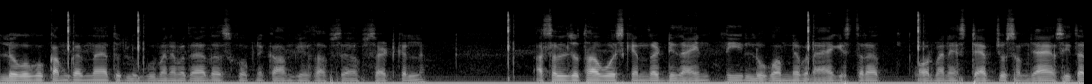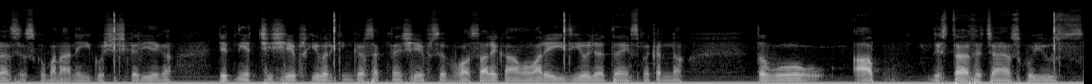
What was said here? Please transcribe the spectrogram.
लोगों को कम करना है तो लोगों, मैंने बताया था, इसको अपने काम के हिसाब से आप सेट कर लें। असल जो था वो इसके अंदर डिज़ाइन थी, लोगो हमने बनाया किस तरह, और मैंने स्टेप जो समझाया उसी तरह से इसको बनाने की कोशिश करिएगा। जितनी अच्छी शेप्स की वर्किंग कर सकते हैं शेप से बहुत सारे काम हमारे इजी हो जाते हैं इसमें करना। तो वो आप जिस तरह से चाहें उसको यूज़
